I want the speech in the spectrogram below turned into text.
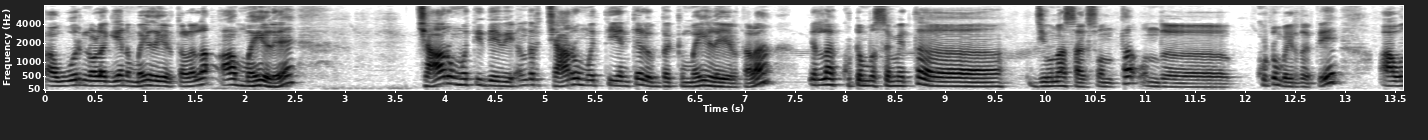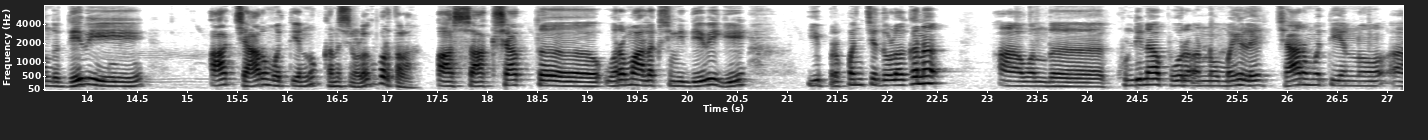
ಆ ಊರಿನೊಳಗೆ ಏನು ಮಹಿಳೆ ಇರ್ತಾಳಲ್ಲ, ಆ ಮಹಿಳೆ ಚಾರುಮತಿ ದೇವಿ. ಅಂದ್ರೆ ಚಾರುಮತಿ ಅಂತೇಳಿ ಒಬ್ಬಕ್ಕೆ ಮಹಿಳೆ ಇರ್ತಾಳೆ. ಎಲ್ಲ ಕುಟುಂಬ ಸಮೇತ, ಜೀವನ ಸಾಗಿಸುವಂಥ ಒಂದು ಕುಟುಂಬ ಇರ್ತೈತಿ. ಆ ಒಂದು ದೇವಿ ಆ ಚಾರುಮತಿಯನ್ನು ಕನಸಿನೊಳಗೆ ಬರ್ತಾಳೆ. ಆ ಸಾಕ್ಷಾತ್ ವರಮಹಾಲಕ್ಷ್ಮಿ ದೇವಿಗೆ ಈ ಪ್ರಪಂಚದೊಳಗನ ಆ ಒಂದು ಕುಂಡಿನಾಪುರ ಅನ್ನೋ ಮಹಿಳೆ, ಚಾರುಮತಿ ಅನ್ನೋ ಆ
